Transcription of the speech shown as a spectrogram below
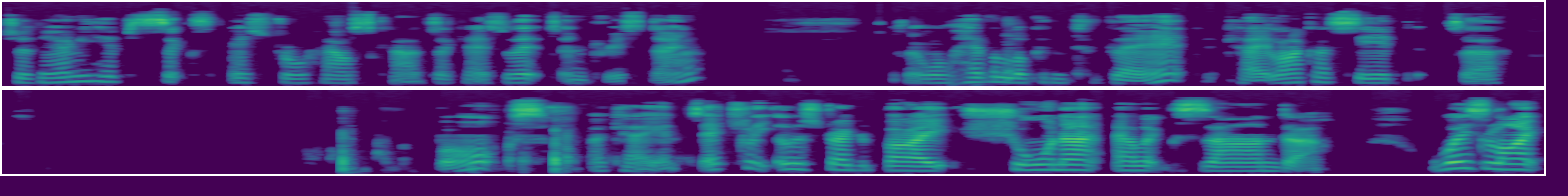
So they only have 6 astral house cards. Okay, so that's interesting. So we'll have a look into that. Okay, like I said, it's a box. Okay, and it's actually illustrated by Shauna Alexander. Always like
